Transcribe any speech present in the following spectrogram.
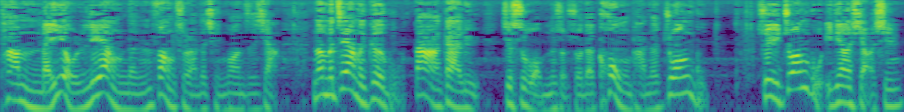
它没有量能放出来的情况之下，那么这样的个股大概率就是我们所说的控盘的庄股。所以庄股一定要小心。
